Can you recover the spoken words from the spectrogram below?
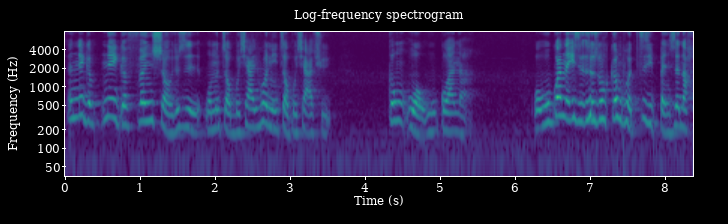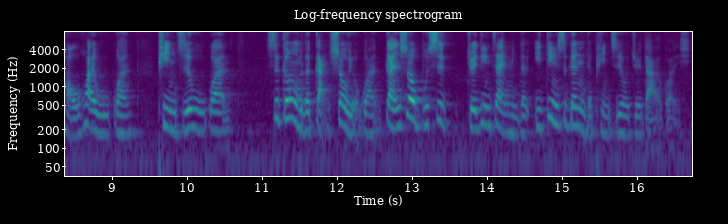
但那个那个分手，就是我们走不下去，或你走不下去，跟我无关啊。我无关的意思是说，跟我自己本身的好坏无关，品质无关，是跟我们的感受有关。感受不是决定在你的，一定是跟你的品质有绝大的关系。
